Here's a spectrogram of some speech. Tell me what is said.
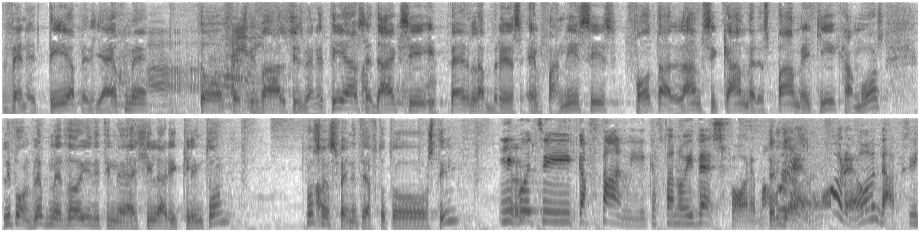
Βενετία, παιδιά. Έχουμε το φεστιβάλ της Βενετίας. Εντάξει, υπέρλαμπρες εμφανίσεις, φώτα, λάμψη, κάμερες. Πάμε εκεί, χαμός. Λοιπόν, βλέπουμε εδώ ήδη την Χίλαρη Κλίντον. Πώς σας φαίνεται αυτό το στυλ, Λίγο έτσι καφτάνι, καφτανοειδές φόρεμα. Ταιριάζει. Ωραίο, ωραίο, εντάξει. Η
